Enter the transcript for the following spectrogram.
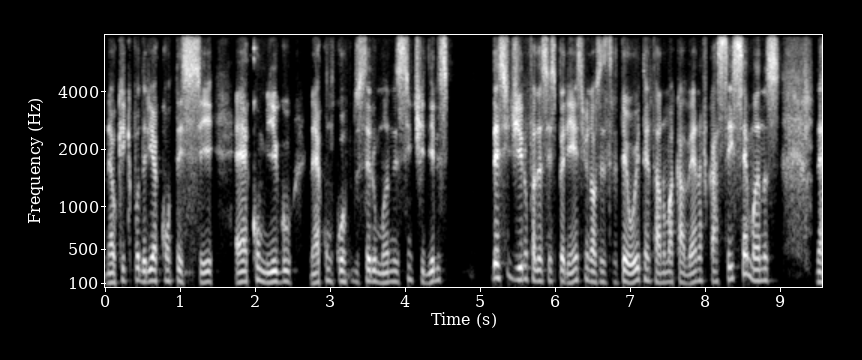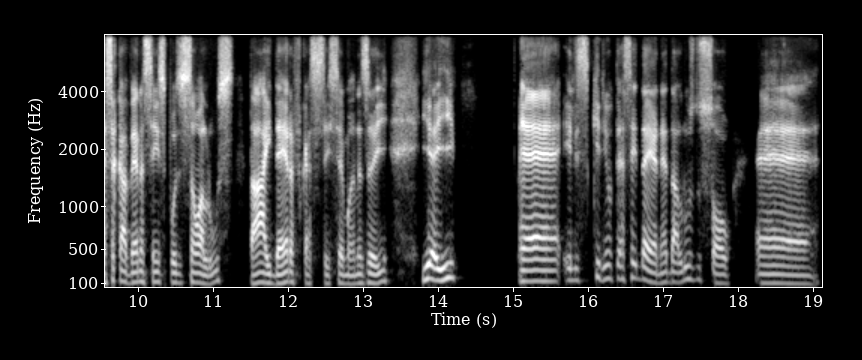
Né, o que, que poderia acontecer é, comigo, né, com o corpo do ser humano nesse sentido? E eles decidiram fazer essa experiência em 1938, entrar numa caverna, ficar seis semanas nessa caverna sem exposição à luz, tá? A ideia era ficar essas seis semanas aí, e aí é, eles queriam ter essa ideia, né, da luz do sol é,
